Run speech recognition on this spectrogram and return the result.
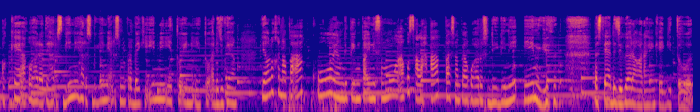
oke okay, aku hati harus gini, harus begini, harus memperbaiki ini, itu, ini, itu. Ada juga yang ya Allah kenapa aku yang ditimpa ini semua? Aku salah apa sampai aku harus diginiin gitu? Pasti ada juga orang-orang yang kayak gitu.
